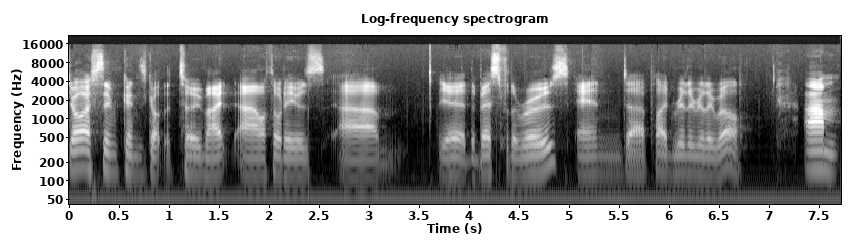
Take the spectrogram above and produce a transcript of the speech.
Jy Simpkins got the two, mate. Um, I thought he was, um, yeah, the best for the Roos and uh, played really, really well. Um,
